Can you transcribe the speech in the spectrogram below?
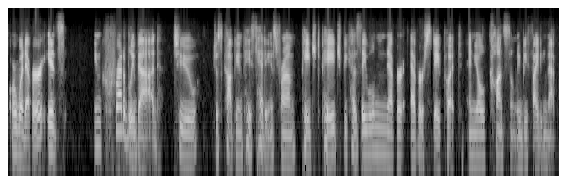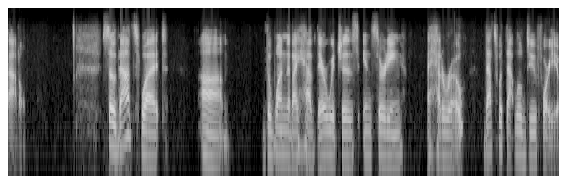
or whatever. It's incredibly bad to just copy and paste headings from page to page because they will never ever stay put and you'll constantly be fighting that battle. So that's what um, the one that I have there, which is inserting a header row, that's what that will do for you.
